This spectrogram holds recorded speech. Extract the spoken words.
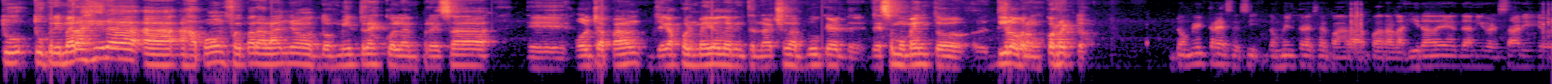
Tu, tu primera gira a, Japón fue para el año 2003 con la empresa eh, All Japan. Llegas por medio del International Booker de, de ese momento, Dilo Brown, ¿correcto? 2013, sí, 2013 para, para la gira de, aniversario de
